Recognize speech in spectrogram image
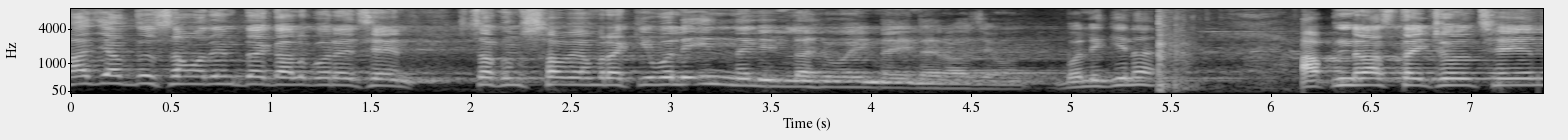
হাজি আব্দুল সামাদ ইন্তেকাল করেছেন। তখন সবে আমরা কি বলি, ইন্নালিল্লাহ ওয়া ইন্না ইলাইহি রাজিউন বলি কি না? আপনি রাস্তায় চলছেন,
